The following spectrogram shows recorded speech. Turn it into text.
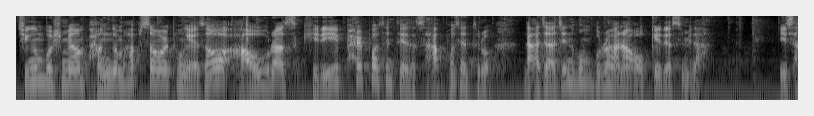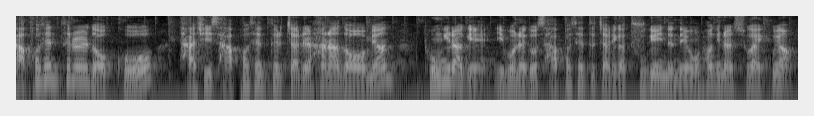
지금 보시면 방금 합성을 통해서 아우라 스킬이 8%에서 4%로 낮아진 홈부를 하나 얻게 됐습니다. 이 4%를 넣고 다시 4%짜리를 하나 넣으면 동일하게 이번에도 4%짜리가 두 개 있는 내용을 확인할 수가 있고요.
